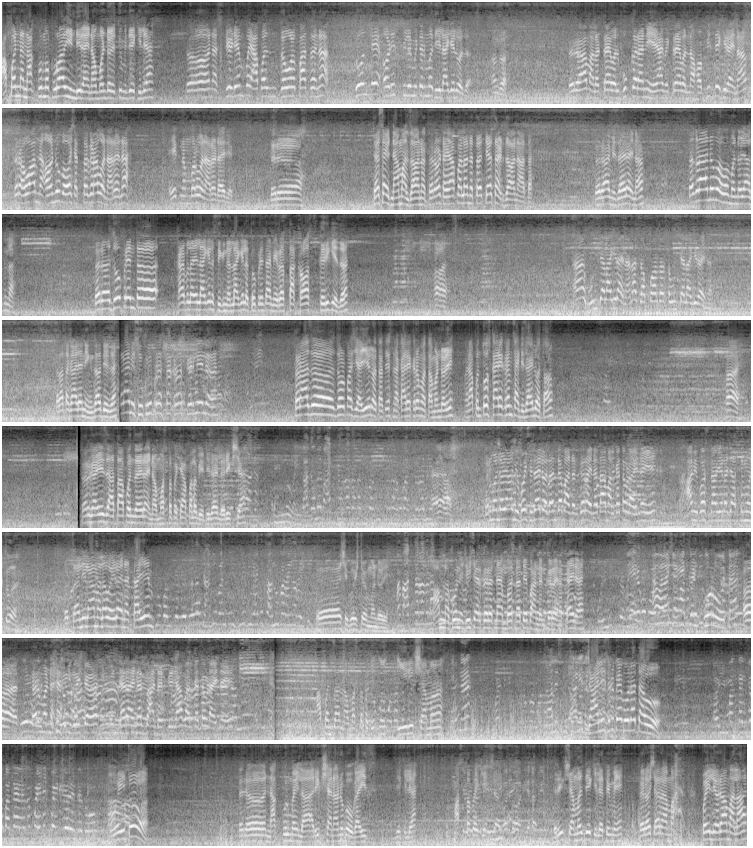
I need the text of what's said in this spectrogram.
आपण ना नागपूर मग पुरा इंडी आहे ना मंडळी तुम्ही देखील या. तर ना स्टेडियम पण आपण जवळपास आहे ना दोन ते अडीच किलोमीटरमध्ये लागेल होतं अंग. तर आम्हाला ट्रॅव्हल बुक कराने आम्ही ट्रॅव्हल ना ऑफिस देखील आहे ना तर हो आमना अनुभव अशा तगडा होणार आहे ना. एक नंबर होणार डायरेक्ट तर त्या त्या साईडने आम्हाला जावं ना तर वाटतं आपल्याला ना तर त्या साईड जावं ना आता. तर आम्ही जायला आहे ना सगळा अनुभव मंडळी आज ना. तर जोपर्यंत काय बोलायला लागेल सिग्नल लागेल तोपर्यंत आम्ही रस्ता क्रॉस करी घेज हा. उंट्या लागी राहिना ना जबरदस्त उंट्या लागी राहिना. तर आता गाड्या निघ जाऊ दे आम्ही सुखरूप रस्ता क्रॉस करलेलं. तर आज जवळपास या येलो होता तेच ना कार्यक्रम होता मंडळी. आणि आपण तोच कार्यक्रमसाठी जायला होता. हाय. तर गाईज आता आपण जाय आहे ना मस्तपैकी आपल्याला भेटी जायला रिक्षा. तर मंडळी आम्ही पैसे जायला होता आणि त्या भांडण कराय ना तर आम्हाला काय तेवढं आहे नाही. आम्ही बस नाव याला जास्त महत्त्व. तर चालेल आम्हाला वैर आहे ना टाईम अशी गोष्ट आहे मंडळी. मैं आमना कोणीच विचार करत नाही बस ना ते भांडण कराय ना काय राय पोर होता तर मंडळाची गोष्ट त्या राहण्यात भांडण करी आम्हाला काय तेवढं आहे नाही आपण चालना मस्तपैकी ई रिक्षा मग चाळीस रुपये बोलत आहो. ईमानदारी तो. तर नागपूर महिला रिक्षाना अनुभव गाईज देखील मस्तपैकी. रिक्षामध्ये देखील तुम्ही. रश रामा पहिल्यावर आम्हाला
